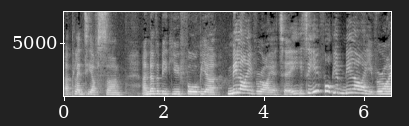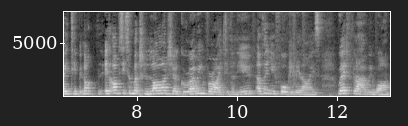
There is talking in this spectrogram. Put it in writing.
uh, plenty of sun. Another big Euphorbia milii variety. It's a Euphorbia milii variety, but not it, obviously it's a much larger growing variety than the other Euphorbia millis red flowering one.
